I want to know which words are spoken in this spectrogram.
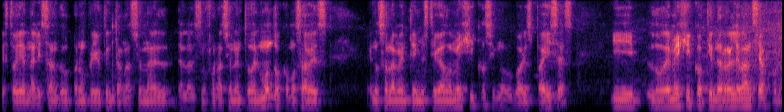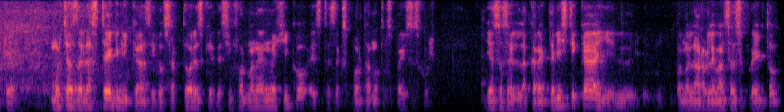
Estoy analizando para un proyecto internacional de la desinformación en todo el mundo. Como sabes, eh, no solamente he investigado México, sino varios países. Y lo de México tiene relevancia porque muchas de las técnicas y los actores que desinforman en México este, se exportan a otros países, Julio. Y esa es la característica y bueno, la relevancia de ese proyecto,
